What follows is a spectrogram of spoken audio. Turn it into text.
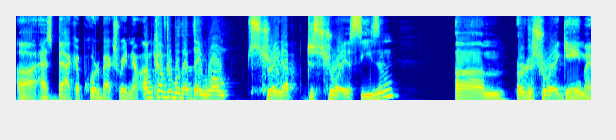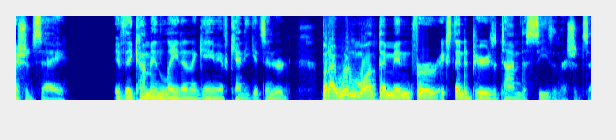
uh, as backup quarterbacks right now. I'm comfortable that they won't straight up destroy a season, um, or destroy a game, I should say, if they come in late in a game if Kenny gets injured. But I wouldn't want them in for extended periods of time this season. I should say.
